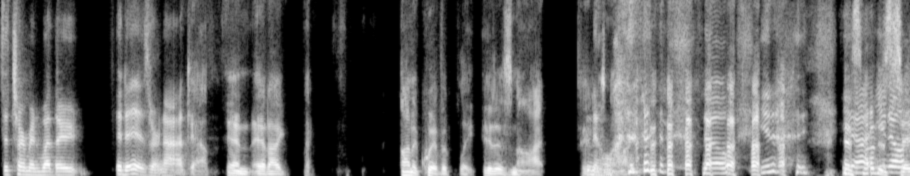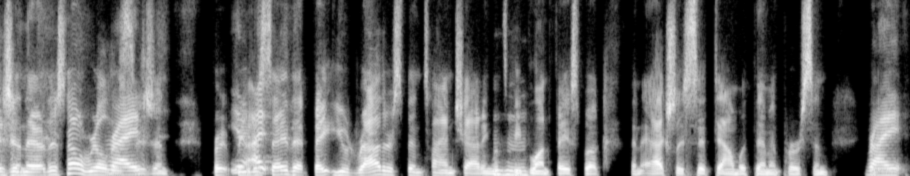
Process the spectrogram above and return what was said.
determine whether it is or not yeah and and i unequivocally it is not it no. no, you know, there's yeah, no decision you know, there. There's no real right. decision. For, for you, to I, say that you'd rather spend time chatting with mm-hmm. people on Facebook than actually sit down with them in person. Right.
